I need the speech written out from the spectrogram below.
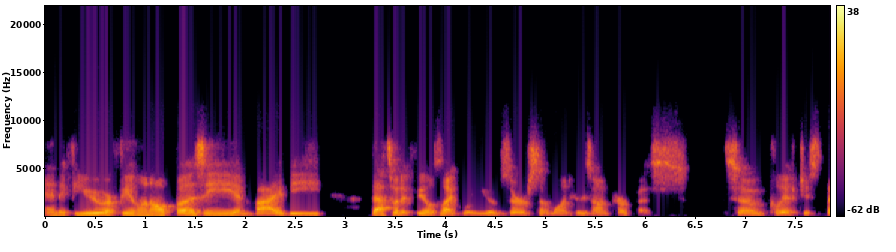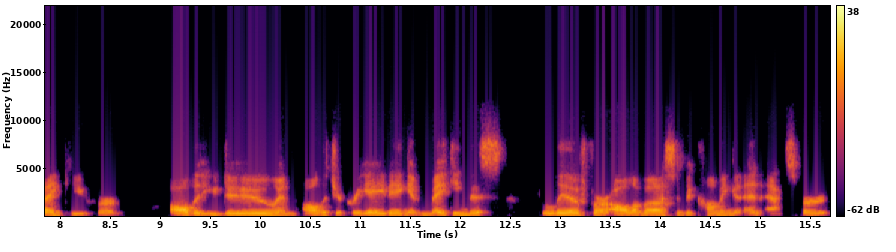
And if you are feeling all buzzy and vibey, that's what it feels like when you observe someone who's on purpose. So, Cliff, just thank you for all that you do and all that you're creating and making this live for all of us and becoming an expert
